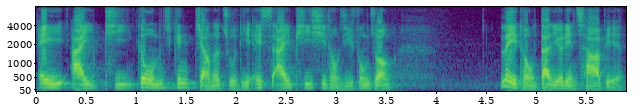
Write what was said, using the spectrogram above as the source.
AIP，跟我们跟讲的主题 SIP 系统级封装类同，但有点差别。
